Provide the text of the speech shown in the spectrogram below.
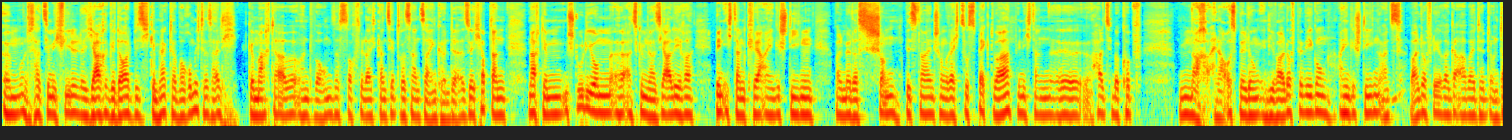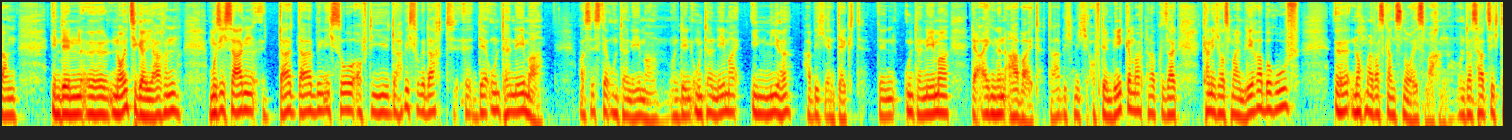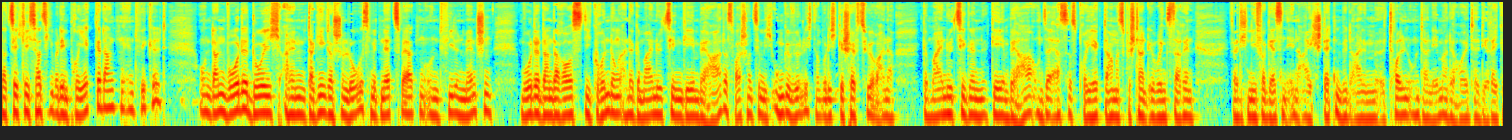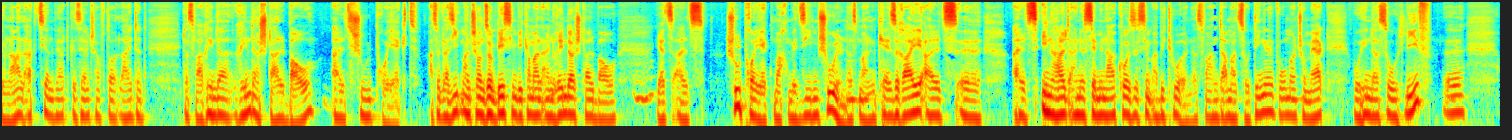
Ähm, und es hat ziemlich viele Jahre gedauert, bis ich gemerkt habe, warum ich das eigentlich gemacht habe und warum das doch vielleicht ganz interessant sein könnte. Also ich habe dann nach dem Studium äh, als Gymnasiallehrer bin ich dann quer eingestiegen, weil mir das schon bis dahin schon recht suspekt war, bin ich dann äh, Hals über Kopf nach einer Ausbildung in die Waldorfbewegung eingestiegen, als Waldorflehrer gearbeitet und dann in den äh, 90er Jahren, muss ich sagen, da, da bin ich so auf die, da habe ich so gedacht, äh, der Unternehmer, was ist der Unternehmer? Und den Unternehmer in mir habe ich entdeckt, den Unternehmer der eigenen Arbeit. Da habe ich mich auf den Weg gemacht und habe gesagt, kann ich aus meinem Lehrerberuf äh, nochmal was ganz Neues machen. Und das hat sich tatsächlich, es hat sich über den Projektgedanken entwickelt. Und dann wurde durch ein, da ging das schon los mit Netzwerken und vielen Menschen, wurde dann daraus die Gründung einer gemeinnützigen GmbH. Das war schon ziemlich ungewöhnlich. Dann wurde ich Geschäftsführer einer gemeinnützigen GmbH. Unser erstes Projekt damals bestand übrigens darin, werde ich nie vergessen, in Eichstätten mit einem tollen Unternehmer, der heute die Regionalaktienwertgesellschaft dort leitet. Das war Rinder, Rinderstallbau als Schulprojekt. Also da sieht man schon so ein bisschen, wie kann man einen Rinderstallbau mhm. jetzt als Schulprojekt machen mit sieben Schulen, dass mhm. man Käserei als, äh, als Inhalt eines Seminarkurses im Abitur. Das waren damals so Dinge, wo man schon merkt, wohin das so lief. Äh,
